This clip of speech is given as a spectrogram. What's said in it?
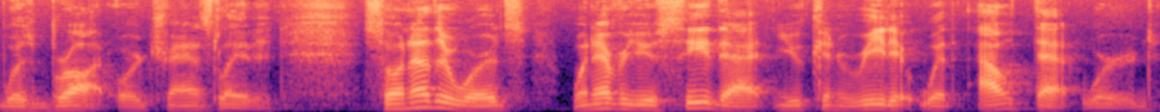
was brought or translated. So, in other words, whenever you see that, you can read it without that word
